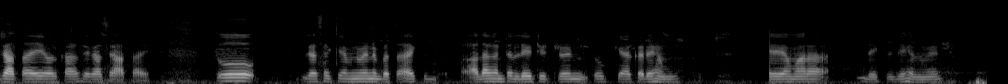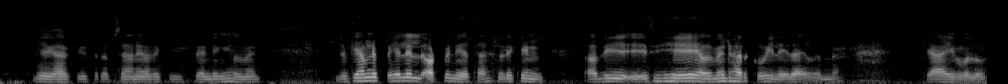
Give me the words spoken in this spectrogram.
जाता है और कहाँ से कहाँ से आता है। तो जैसा कि हमने मैंने बताया कि आधा घंटा लेट है ट्रेन तो क्या करें हम? ये हमारा, देख लीजिए हेलमेट। बेगार की तरफ़ से आने वाले की ट्रेंडिंग हेलमेट, जो कि हमने पहले लॉट में लिया था, लेकिन अभी ये हेलमेट हर कोई ले रहा है बंदा। क्या ही बोलो।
